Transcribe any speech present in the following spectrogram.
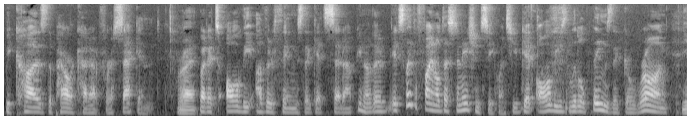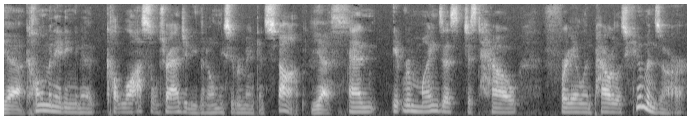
because the power cut out for a second. Right. But it's all the other things that get set up. You know, it's like a final destination sequence. You get all these little things that go wrong, Yeah. culminating in a colossal tragedy that only Superman can stop. Yes. And it reminds us just how frail and powerless humans are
